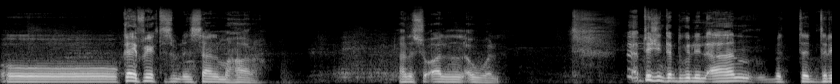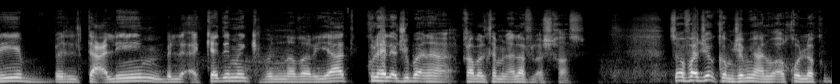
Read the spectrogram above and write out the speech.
وكيف يكتسب الإنسان المهارة؟ هذا السؤال الأول. بتيجي انت بتقول لي الآن بالتدريب بالتعليم بالأكاديميك بالنظريات كل هاي الأجوبة أنا قابلتها من آلاف الأشخاص سوف أجئكم جميعا وأقول لكم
